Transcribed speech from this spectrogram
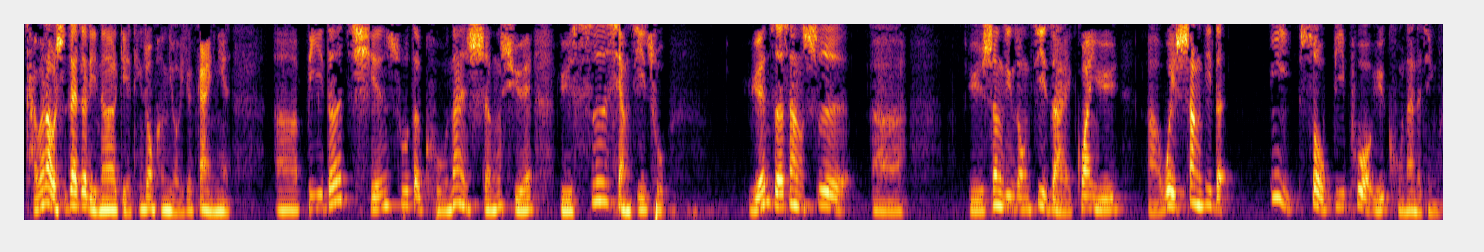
凯文老师在这里呢，给听众朋友一个概念。啊、彼得前书的苦难神学与思想基础，原则上是啊、与圣经中记载关于啊、为上帝的义受逼迫与苦难的经文。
